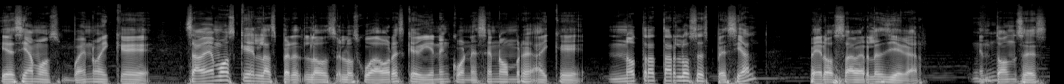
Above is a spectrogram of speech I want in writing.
Y decíamos, bueno, hay que... Sabemos que las, los, los, jugadores que vienen con ese nombre hay que no tratarlos especial, pero saberles llegar. Uh -huh. Entonces,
